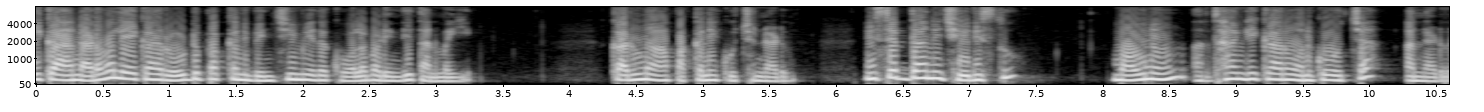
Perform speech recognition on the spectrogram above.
ఇక నడవలేక రోడ్డు పక్కని బెంచీ మీద కూలబడింది తన్మయ్యి కరుణ పక్కనే కూర్చున్నాడు. నిశ్శబ్దాన్ని ఛేదిస్తూ మౌనం అర్ధాంగీకారం అనుకోవచ్చా? అన్నాడు.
